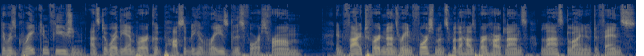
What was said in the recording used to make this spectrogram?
There was great confusion as to where the Emperor could possibly have raised this force from. In fact, Ferdinand's reinforcements were the Habsburg heartland's last line of defence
